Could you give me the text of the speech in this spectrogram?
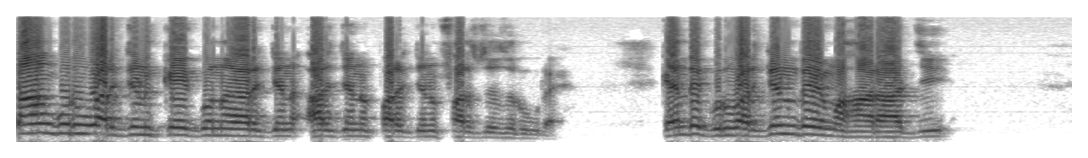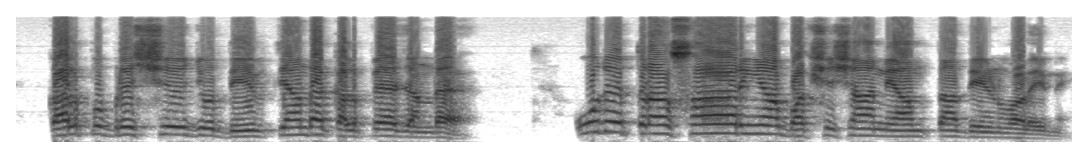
ਤਾਂ ਗੁਰੂ ਅਰਜਨ ਕੇ ਗੁਣ ਅਰਜਨ ਅਰਜਨ ਪਰਜਨ ਫਰਜ਼ ਜ਼ਰੂਰ। ਹੈ ਕਹਿੰਦੇ ਗੁਰੂ ਅਰਜਨ ਦੇਵ ਮਹਾਰਾਜ ਜੀ, ਕਲਪ ਬ੍ਰਿਸ਼ ਜੋ ਦੇਵਤਿਆਂ ਦਾ ਕਲਪਿਆ ਜਾਂਦਾ ਹੈ, ਉਹਦੇ ਤਰ੍ਹਾਂ ਸਾਰੀਆਂ ਬਖਸ਼ਿਸ਼ਾਂ, ਨਿਆਮਤਾਂ ਦੇਣ ਵਾਲੇ ਨੇ।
